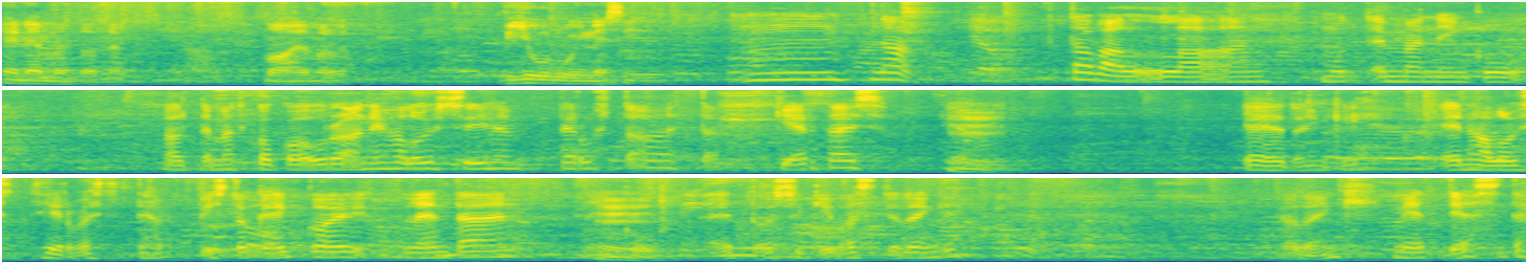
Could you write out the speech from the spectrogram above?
enemmän tuonne maailmalle viuluinesi? Mm, no, tavallaan, mutta en mä niinku välttämättä koko uraani haluaisi siihen perustaa, että kiertäisi. Hmm. Ja jotenkin en haluaisi hirveästi tehdä pistokeikkoja lentäen, niin kuin, että olisi kiva jotenkin, jotenkin miettiä sitä.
